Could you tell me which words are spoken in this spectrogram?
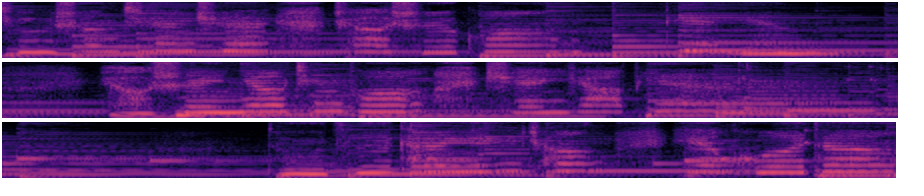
琴声缱绻，这时光叠烟，有水鸟停泊悬崖边，独自看一场烟火的。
